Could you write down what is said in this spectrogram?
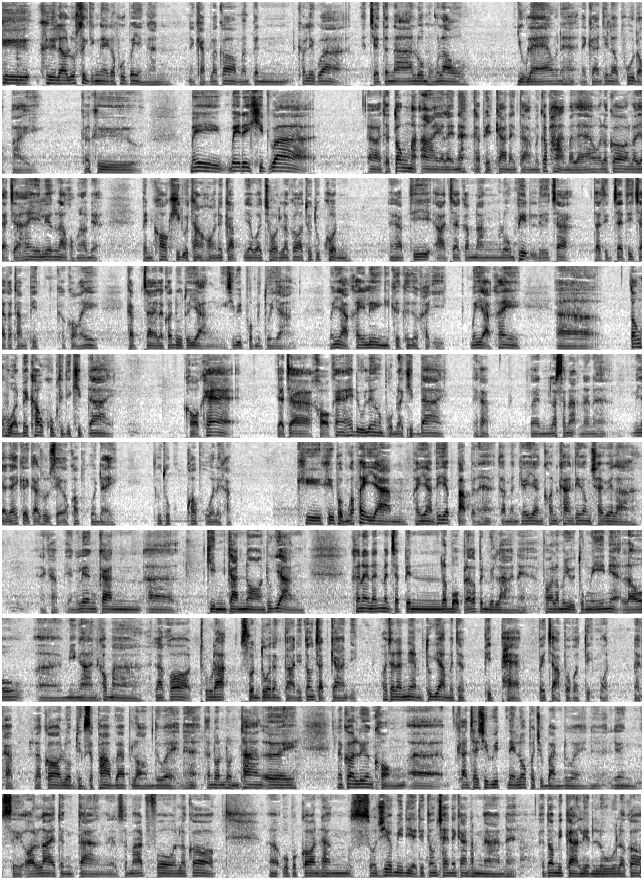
คือคือเรารู้สึกยังไงก็พูดไปอย่างนั้นนะครับ แล้วก็มันเป็นเขาเรียกว่าเจตนารวมของเราอยู่แล้วนะฮะในการที่เราพูดออกไป ก็คือไม่ไม่ได้คิดว่าจะต้องมาอายอะไรนะกับเหตุการณ์ต่างๆ มันก็ผ่านมาแล้ว แล้วก็เราอยากจะให้เรื่องราวของเราเนี่ยเป็นข้อคิดอุทาหรณ์กับเยาวชนแล้วก็ทุกๆคนนะครับที่อาจจะกำลังหลงผิด หรือจะตัดสินใจที่จะกระทำผิด ก็ขอให้กลับใจแล้วก็ดูตัวอย่างชีวิตผมเป็นตัวอย่าง ไม่อยากให้เรื่องอย่างนี้เกิดขึ้นกับใครอีก ไม่อยากให้ต้องหวนไปเข้าคุกถึงจะคิดได้ ขอแค่อยากจะขอแค่ให้ดูเรื่องของผมแล้วคิดได้นะครับเป็นลักษณะนั้นนะฮะไม่อยากจะให้เกิดการสูญเสียกับครอบครัวใด ทุกๆ ครอบครัวเลยครับ คือคือผมก็พยายามพยายามที่จะปรับนะฮะแต่มันก็ยังค่อนข้างที่ต้องใช้เวลานะครับอย่างเรื่องการกินการนอนทุกอย่าง ข้างในนั้นมันจะเป็นระบบแล้วก็เป็นเวลานะฮะพอเรามาอยู่ตรงนี้เนี่ยแล้วเอ่อมีงานเข้ามา แล้วก็ธุระส่วนตัวต่างๆ ที่ต้องจัดการอีก เพราะฉะนั้นเนี่ยทุกอย่างมันจะผิดแผกไปจากปกติหมดนะครับแล้วก็รวมถึงสภาพแวดล้อมด้วยนะฮะถนนหนทางเอ่ยแล้วก็เรื่องของอการใช้ชีวิตในโลกปัจจุบันด้วยนะเรื่องสื่อออนไลน์ต่างๆ สมาร์ทโฟน แล้วก็อุปกรณ์ทางโซเชียลมีเดียที่ต้องใช้ในการทำงานนะก็ต้องมีการเรียนรู้แล้วก็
